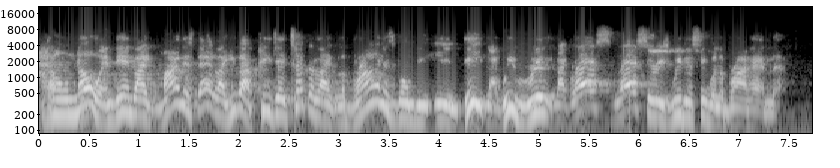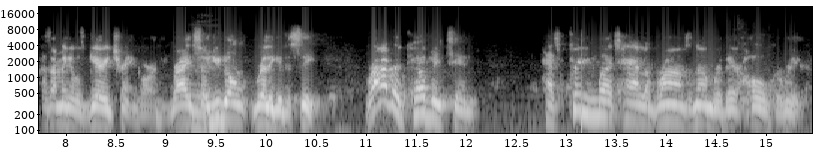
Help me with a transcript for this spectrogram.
I don't know. And then like minus that, like you got PJ Tucker, like LeBron is gonna be in deep. Like we really like last last series, we didn't see what LeBron had left. Because I mean it was Gary Trent guarding, right? So you don't really get to see. Robert Covington has pretty much had LeBron's number their whole career.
